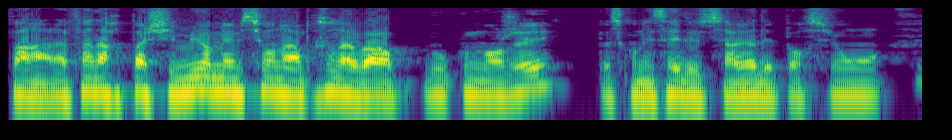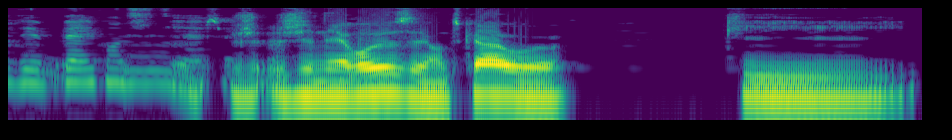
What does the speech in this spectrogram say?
enfin à la fin d'un repas chez Mur, même si on a l'impression d'avoir beaucoup mangé, parce qu'on essaye de servir des portions, c'est des belles quantités, généreuses et en tout cas qui,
